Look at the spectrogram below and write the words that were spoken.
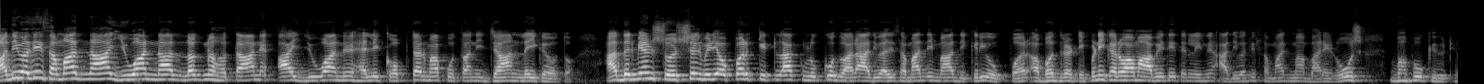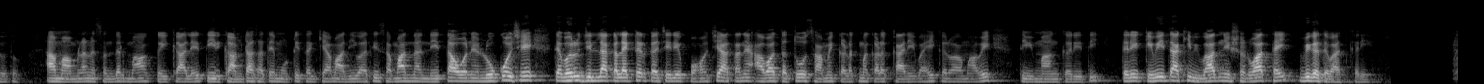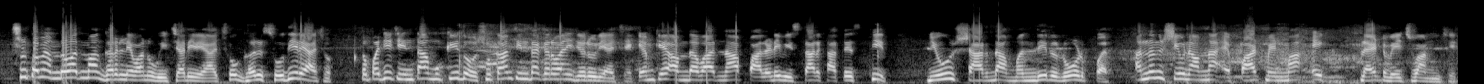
આદિવાસી સમાજના યુવાનના લગ્ન હતા અને આ યુવાન હેલિકોપ્ટરમાં પોતાની જાન લઈ ગયો હતો. આ દરમિયાન સોશિયલ મીડિયા ઉપર કેટલાક લોકો દ્વારા આદિવાસી સમાજની મા દીકરીઓ ઉપર અભદ્ર ટિપ્પણી કરવામાં આવી હતી. તેને લઈને આદિવાસી સમાજમાં ભારે રોષ ભભૂકી ઉઠ્યો હતો. આ મામલાના સંદર્ભમાં ગઈકાલે તીરકામઠા સાથે મોટી સંખ્યામાં આદિવાસી સમાજના નેતાઓ અને લોકો છે તે ભરૂચ જિલ્લા કલેક્ટર કચેરીએ પહોંચ્યા હતા અને આવા તત્વો સામે કડકમાં કડક કાર્યવાહી કરવામાં આવે તેવી માંગ કરી હતી. ત્યારે કેવી રીતે આખી વિવાદની શરૂઆત થઈ, વિગતે વાત કરીએ. શું તમે અમદાવાદમાં ઘર લેવાનું વિચારી રહ્યા છો? ઘર શોધી રહ્યા છો? તો પછી ચિંતા મૂકી દો. શું કામ ચિંતા કરવાની જરૂરિયાત છે? કેમ કે અમદાવાદના પાલડી વિસ્તાર ખાતે સ્થિત ન્યૂ શારદા મંદિર રોડ પર અનંત શિવ નામના એપાર્ટમેન્ટમાં એક ફ્લેટ વેચવાનું છે.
